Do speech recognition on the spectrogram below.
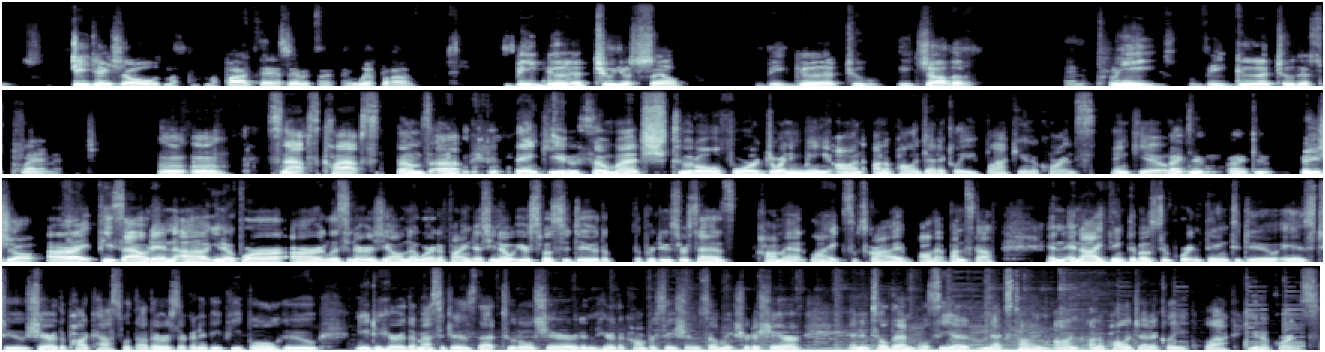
DJ shows, my, my podcast, everything with uh, be good to yourself, be good to each other, and please be good to this planet. Mm-mm. Snaps, claps, thumbs up. Thank you so much, Tootle, for joining me on Unapologetically Black Unicorns. Thank you. Thank you. Thank you. Peace, y'all. All right. Peace out. And, uh, you know, for our, our listeners, y'all know where to find us. You know what you're supposed to do. The, the producer says, comment, like, subscribe, all that fun stuff. And, and I think the most important thing to do is to share the podcast with others. There are going to be people who need to hear the messages that Tootle shared and hear the conversation. So make sure to share. And until then, we'll see you next time on Unapologetically Black Unicorns.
